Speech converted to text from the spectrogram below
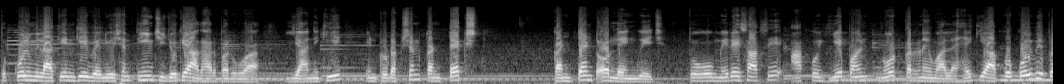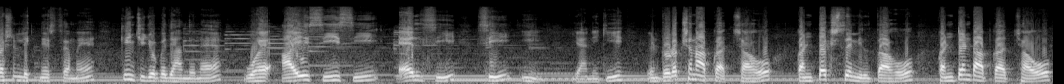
तो कुल मिला के इनकी वैल्यूएशन तीन चीज़ों के आधार पर हुआ, यानी कि इंट्रोडक्शन कंटेक्स्ट कंटेंट और लैंग्वेज तो मेरे हिसाब से आपको ये पॉइंट नोट करने वाला है कि आपको कोई भी प्रश्न लिखने समय किन चीज़ों पर ध्यान देना है? वो है आई सी सी एल सी सी ई यानी कि इंट्रोडक्शन आपका अच्छा हो कंटेक्स्ट से मिलता हो कंटेंट आपका अच्छा हो,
